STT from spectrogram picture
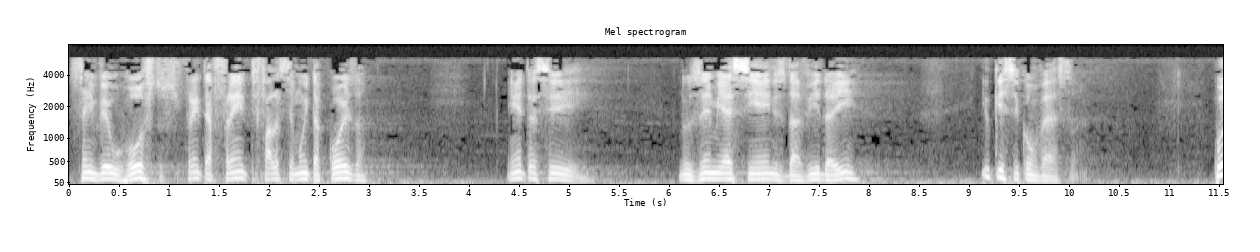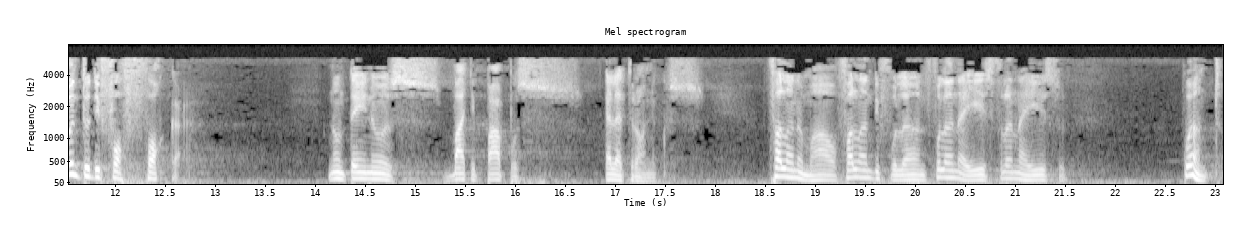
Sem ver o rosto, frente a frente, fala-se muita coisa. Entra-se nos MSNs da vida aí. E o que se conversa? Quanto de fofoca não tem nos bate-papos eletrônicos? Falando mal, falando de fulano, fulano é isso, fulano é isso. Quanto?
